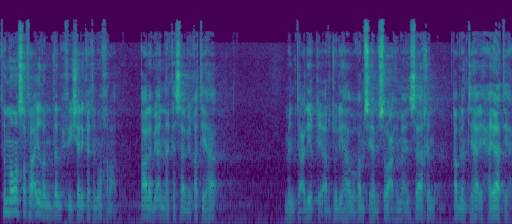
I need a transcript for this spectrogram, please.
ثم وصف أيضا الذبح في شركة أخرى قال بأنها كسابقتها من تعليق أرجلها وغمسها بسرعة في ماء ساخن قبل انتهاء حياتها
